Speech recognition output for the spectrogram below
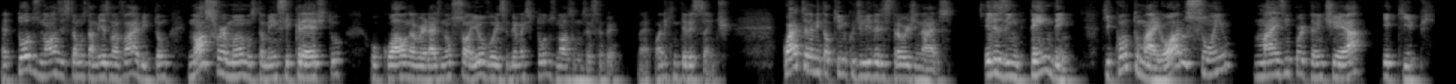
Né? Todos nós estamos na mesma vibe, então nós formamos também esse crédito, o qual, na verdade, não só eu vou receber, mas todos nós vamos receber. Né? Olha que interessante. Quarto elemento alquímico de líderes extraordinários. Eles entendem que quanto maior o sonho, mais importante é a equipe.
